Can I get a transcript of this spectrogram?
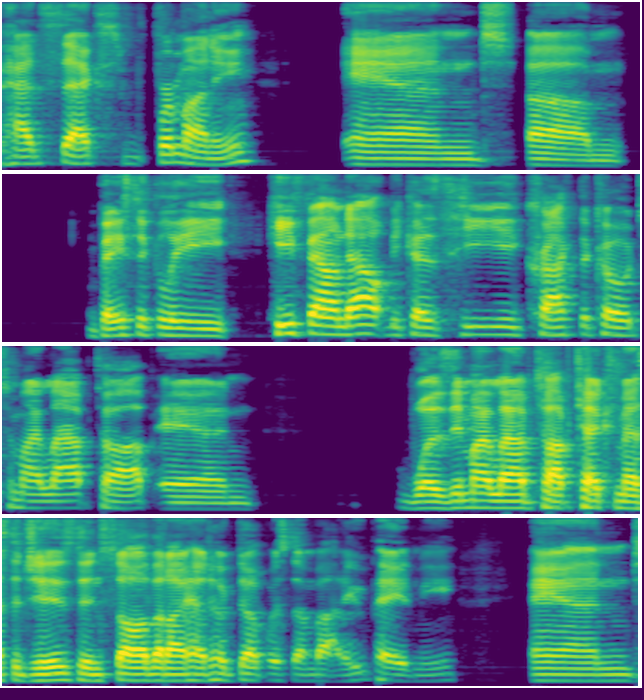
had sex for money, and um, basically he found out because he cracked the code to my laptop and was in my laptop text messages and saw that I had hooked up with somebody who paid me. And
